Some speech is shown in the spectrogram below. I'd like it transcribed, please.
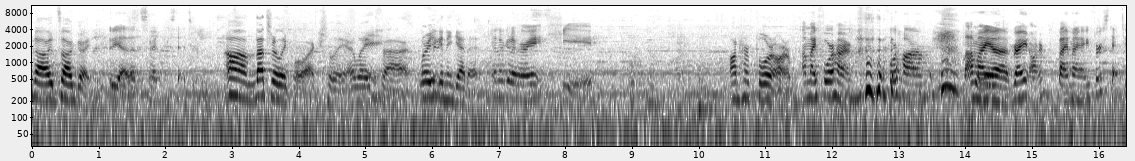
No, it's all good. yeah, that's my next tattoo. Um, that's really cool actually. I like Thanks. that. Where are you gonna get it? I'm gonna get it right here On her forearm. on my forearm, forearm, on my uh, right arm by my first tattoo.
